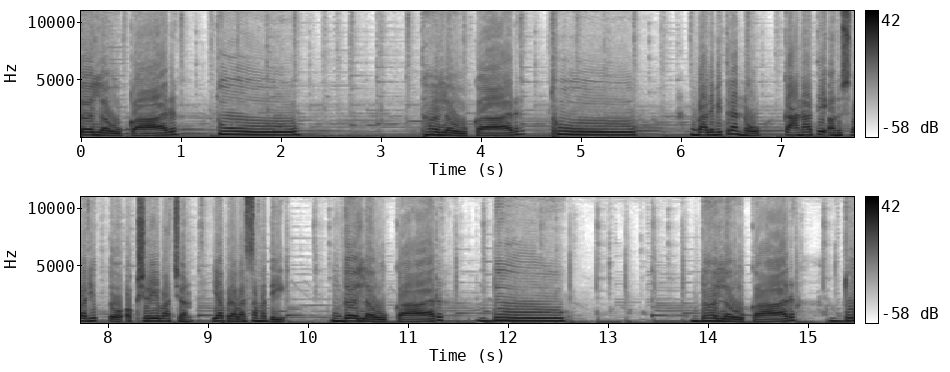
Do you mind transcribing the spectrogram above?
तलवकार तू. थलवकार थू. बालमित्रांनो काना ते अनुस्वारयुक्त अक्षरे वाचन या प्रवासामध्ये दलवकार दू. ढलवकार धू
